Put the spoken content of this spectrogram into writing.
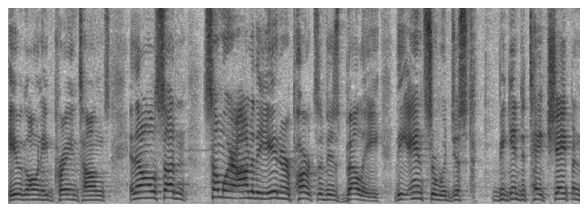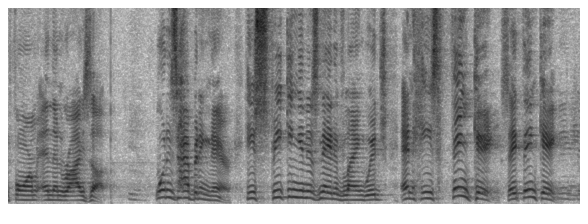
he would go and he'd pray in tongues. And then all of a sudden somewhere out of the inner parts of his belly the answer would just begin to take shape and form and then rise up. Yeah. what is happening there? He's speaking in his native language and he's thinking. Say thinking, thinking.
